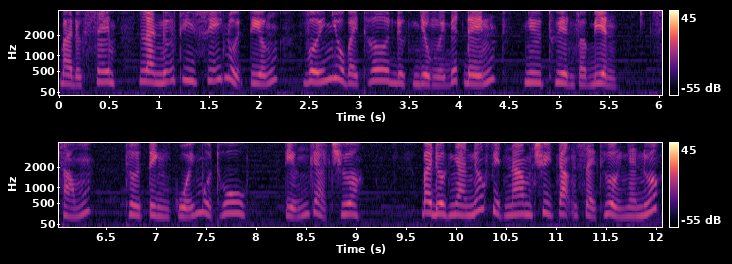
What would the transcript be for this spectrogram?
Bà được xem là nữ thi sĩ nổi tiếng với nhiều bài thơ được nhiều người biết đến như Thuyền và Biển, Sóng, Thơ tình cuối mùa thu, Tiếng gà trưa. bà được nhà nước Việt Nam truy tặng giải thưởng nhà nước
